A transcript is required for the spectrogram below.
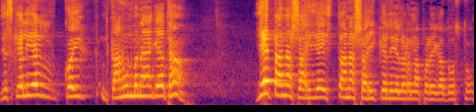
जिसके लिए कोई कानून बनाया गया था। यह तानाशाही है, इस तानाशाही के लिए लड़ना पड़ेगा दोस्तों।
